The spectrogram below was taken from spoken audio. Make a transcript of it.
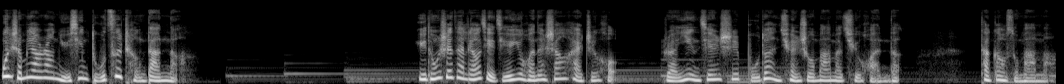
为什么要让女性独自承担呢？”雨桐是在了解节育环的伤害之后，软硬兼施，不断劝说妈妈去环的。他告诉妈妈：“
